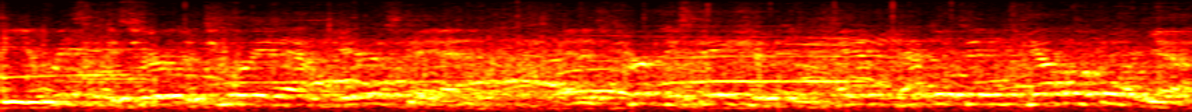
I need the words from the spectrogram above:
He recently served a tour in Afghanistan and is currently stationed in Camp Pendleton, California.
